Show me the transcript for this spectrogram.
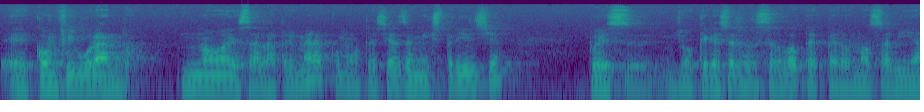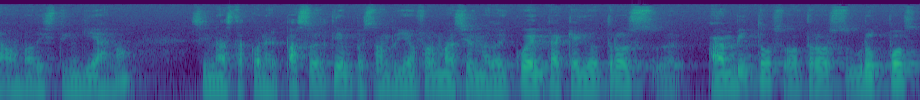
eh, configurando. No es a la primera, como te decías de mi experiencia, pues eh, yo quería ser sacerdote, pero no sabía o no distinguía, ¿no? Sino hasta con el paso del tiempo, estando yo en formación, me doy cuenta que hay otros eh, ámbitos, otros grupos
